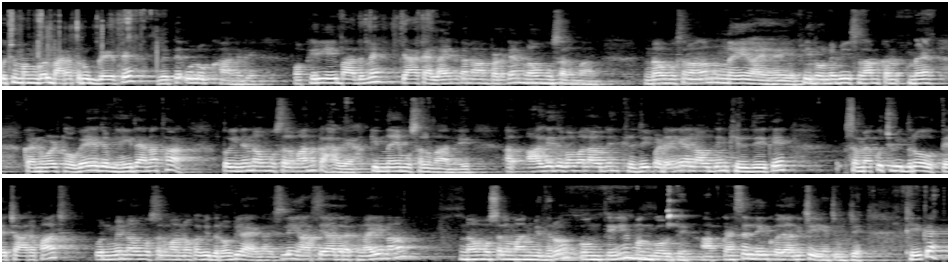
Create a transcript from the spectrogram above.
कुछ मंगोल भारत रुक गए थे वे थे उलूक खान के। और फिर यही बाद में क्या कहला इनका नाम पड़ गया नव मुसलमान। नव मुसलमान नए आए हैं ये। फिर इन्होंने भी इस्लाम कन, में कन्वर्ट हो गए जब यहीं रहना था तो इन्हें नव मुसलमान कहा गया कि नए मुसलमान है। अब आगे जब हम अलाउद्दीन खिलजी पढ़ेंगे अलाउद्दीन खिलजी के समय कुछ विद्रोह होते हैं चार पाँच उनमें नव मुसलमानों का विद्रोह भी आएगा। इसलिए यहाँ से याद रखना, ये नाम नव मुसलमान विद्रोह कौन थे ये मंगोल थे। आपको ऐसे लिंक हो जानी चाहिए चीज़ें। ठीक है?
